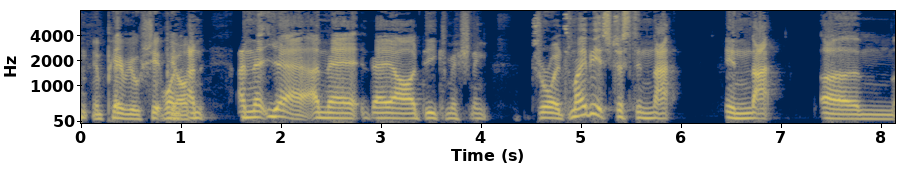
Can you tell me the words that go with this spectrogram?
Imperial shipyard. and and that yeah, and they they are decommissioning droids. Maybe it's just in that in that um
